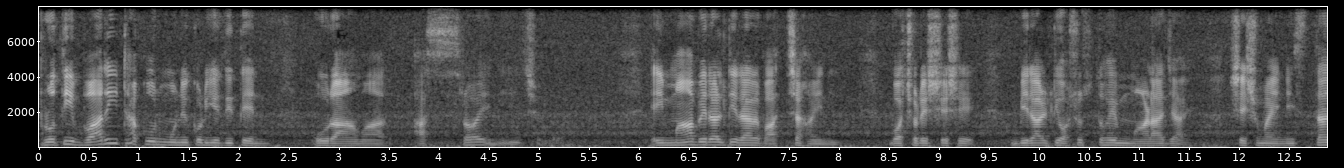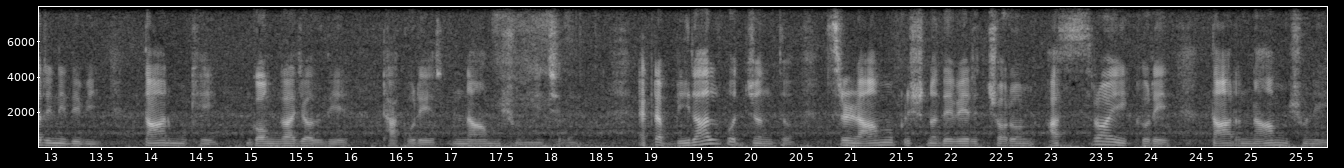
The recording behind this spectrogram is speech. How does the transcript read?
প্রতিবারই ঠাকুর মনে করিয়ে দিতেন, ওরা আমার আশ্রয় নিয়েছিল। এই মা বিড়ালটির আর বাচ্চা হয়নি। বছরের শেষে বিড়ালটি অসুস্থ হয়ে মারা যায়। সে সময় নিস্তারিণী দেবী তার মুখে গঙ্গা জল দিয়ে ঠাকুরের নাম শুনিয়েছিলেন। একটা বিড়াল পর্যন্ত শ্রীরামকৃষ্ণদেবের চরণ আশ্রয় করে তার নাম শুনে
